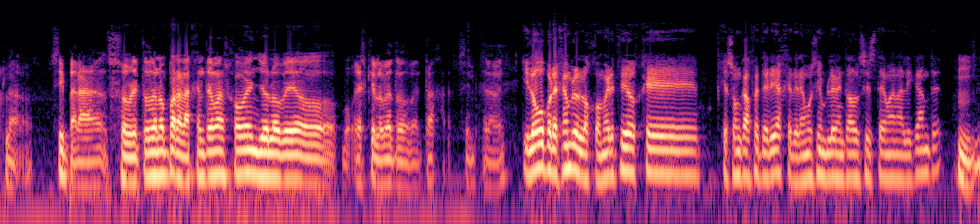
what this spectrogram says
Claro. Sí, para, sobre todo no para la gente más joven, yo lo veo, es que lo veo todo ventaja, sinceramente. Y luego, por ejemplo, en los comercios que, que son cafeterías que tenemos implementado el sistema en Alicante, mm.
